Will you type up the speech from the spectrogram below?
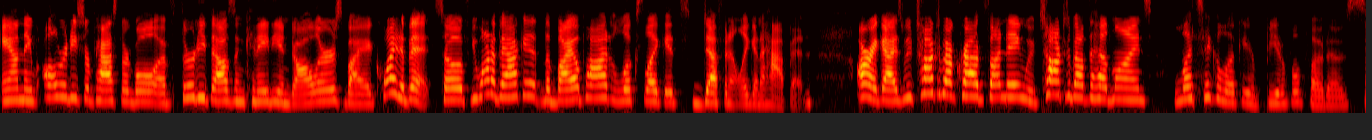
and they've already surpassed their goal of 30,000 Canadian dollars by quite a bit. So if you want to back it, the Biopod looks like it's definitely going to happen. All right, guys, we've talked about crowdfunding, we've talked about the headlines. Let's take a look at your beautiful photos.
